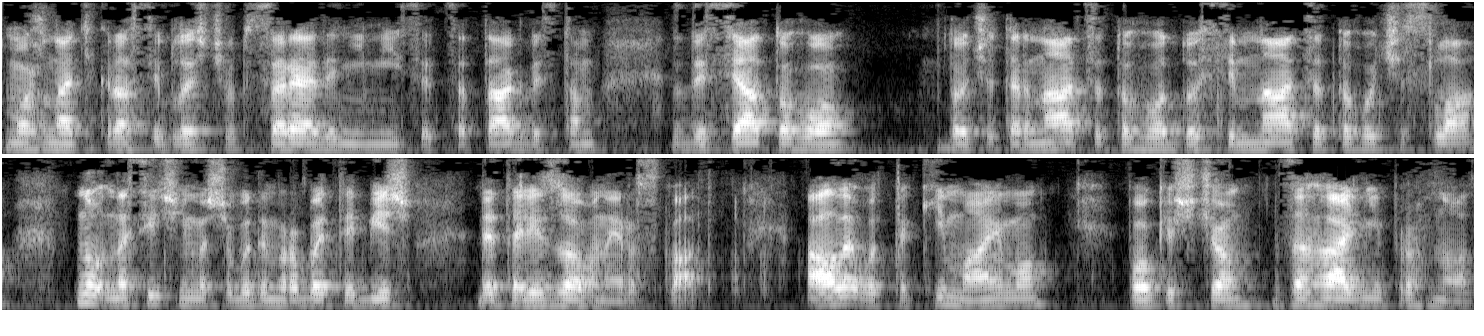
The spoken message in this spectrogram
можна навіть якраз і ближче всередині місяця, так, десь там з 10 до 14 до 17 числа. Ну, на січні ми ще будемо робити більш деталізований розклад. Але от такі маємо поки що загальні прогнози.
